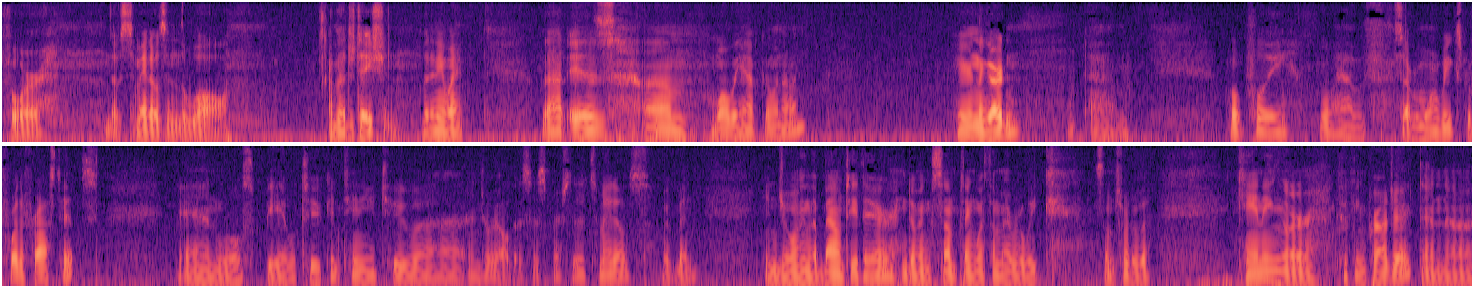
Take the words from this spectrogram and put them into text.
for those tomatoes in the wall of vegetation. But anyway, that is um, what we have going on here in the garden. Um, hopefully, we'll have several more weeks before the frost hits, and we'll be able to continue to uh, enjoy all this, especially the tomatoes. We've been enjoying the bounty there, and doing something with them every week, some sort of a canning or cooking project, and uh,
